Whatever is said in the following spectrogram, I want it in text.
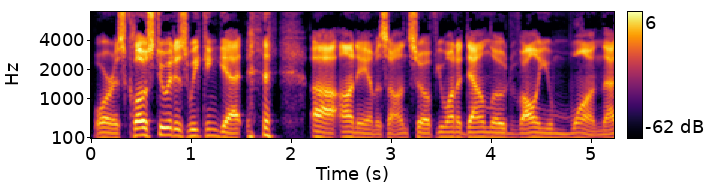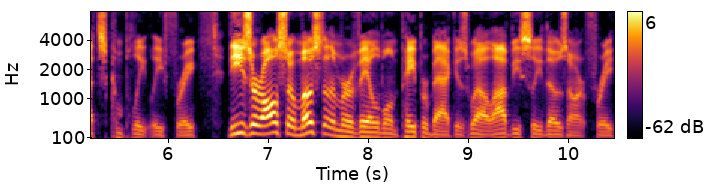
or as close to it as we can get uh, on Amazon. So if you want to download Volume 1, that's completely free. These are also, most of them are available in paperback as well. Obviously, those aren't free.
